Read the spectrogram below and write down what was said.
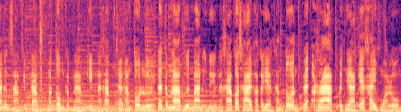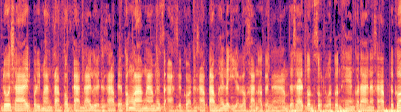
15-30 กรัม มาต้มกับน้ำกินนะครับใช้ทั้งต้นเลย และตำราพื้นบ้านอื่นๆนะครับก็ใช้ผักกระแยงทั้งต้น และรากเป็นยาแก้ไข้หัวลม โดยใช้ปริมาณตามต้องการได้เลยนะครับ แต่ต้องล้างน้ำให้สะอาดเสียก่อนนะครับตามให้ละเอียดแล้วคั้นเอาแต่น้ำจะใช้ต้นสดหรือว่าต้นแห้งก็ได้นะครับ แล้วก็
